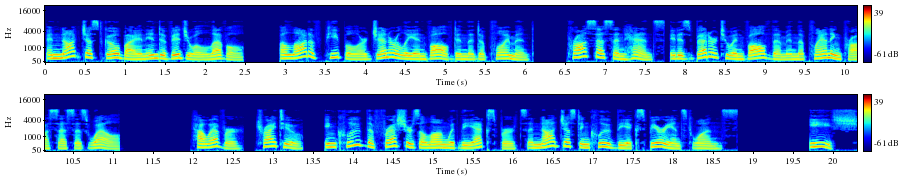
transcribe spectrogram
And not just go by an individual level. A lot of people are generally involved in the deployment process and hence, it is better to involve them in the planning process as well. However, try to include the freshers along with the experts and not just include the experienced ones. Each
